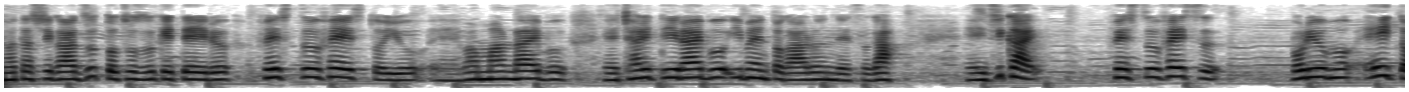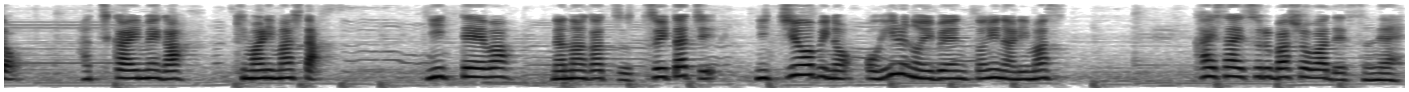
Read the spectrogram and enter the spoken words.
私がずっと続けている face to face という、ワンマンライブ、チャリティーライブイベントがあるんですが、えー次回 face to face volume 8、8回目が決まりました。日程は7月1日日曜日のお昼のイベントになります。開催する場所はですね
